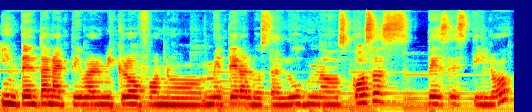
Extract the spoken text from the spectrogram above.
intentan activar micrófono, meter a los alumnos, cosas de ese estilo.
